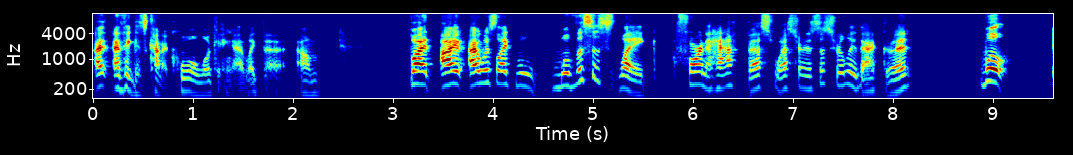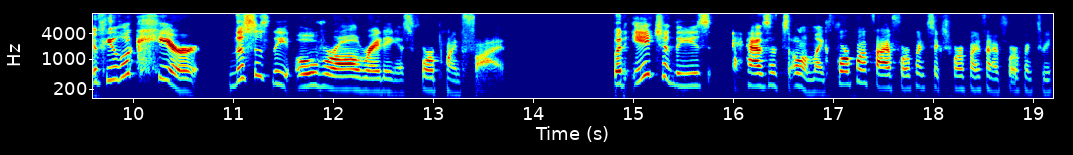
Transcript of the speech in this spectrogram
I, I think it's kind of cool looking. I like that. Um, but I I was like, well, well, this is like four and a half best Western. Is this really that good? Well, if you look here, this is the overall rating is 4.5. But each of these has its own, like 4.5, 4.6, 4.5, 4.3.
